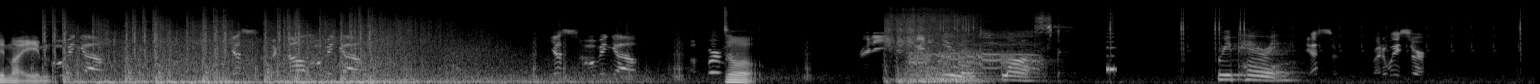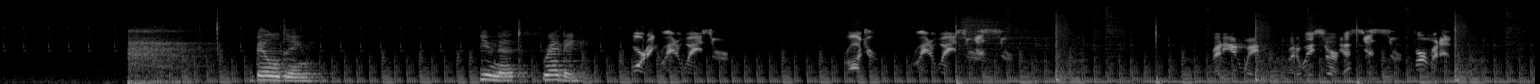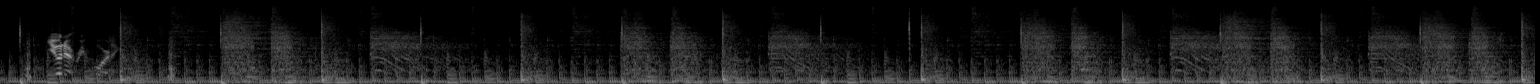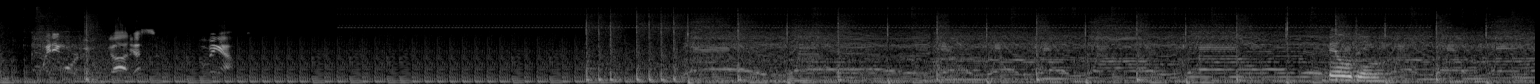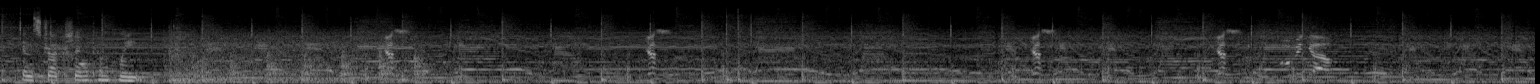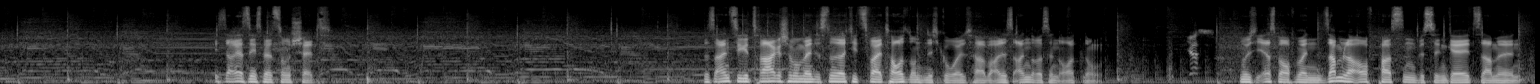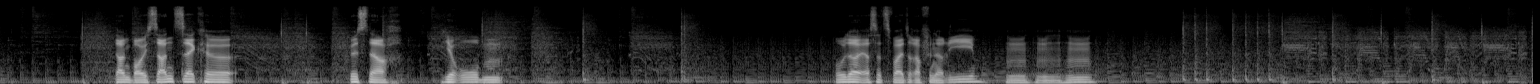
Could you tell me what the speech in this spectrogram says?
Reporting. Hol den mal eben. Moving out. Yes, acknowledge. Moving out. Yes, moving out. Affirmative. So, Ready. Waiting. Unit lost. Repairing. Yes, sir. Right away, sir. Building. Unit ready. Reporting. Right away, sir. Roger. Right away, sir. Yes, sir. Ready and waiting. Away, sir. Yes, yes, sir. Affirmative. Unit reporting. Waiting order. Got it. Yes, sir. Building. Construction complete. Yes. Yes. Yes. Yes. Moving out. ich sage jetzt nichts mehr zum Chat. Das einzige tragische Moment ist nur, dass ich die 2000 und nicht geholt habe. Alles andere ist in Ordnung. Muss ich erstmal auf meinen Sammler aufpassen, ein bisschen Geld sammeln. Dann baue ich Sandsäcke bis nach hier oben. Oder erst eine zweite Raffinerie. Hm, hm, hm.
